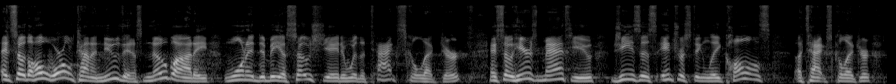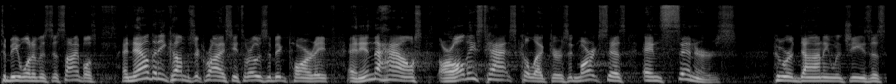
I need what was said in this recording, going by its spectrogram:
And so the whole world kind of knew this. Nobody wanted to be associated with a tax collector. And so here's Matthew. Jesus, interestingly, calls a tax collector to be one of his disciples. And now that he comes to Christ, he throws a big party. And in the house are all these tax collectors. And Mark says, and sinners who are dining with Jesus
